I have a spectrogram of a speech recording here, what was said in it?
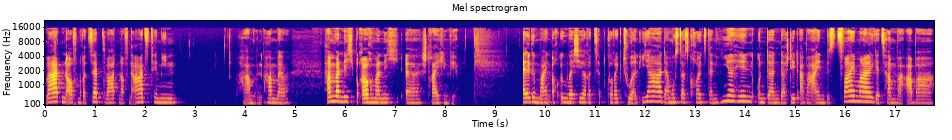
Warten auf ein Rezept, Warten auf einen Arzttermin, haben wir, haben wir, haben wir nicht, brauchen wir nicht, äh, streichen wir allgemein auch irgendwelche Rezeptkorrekturen. Ja, da muss das Kreuz dann hier hin und dann da steht aber ein bis zweimal. Jetzt haben wir aber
